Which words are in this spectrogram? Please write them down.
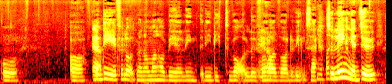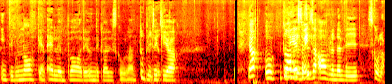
Och, ja. Men det är, förlåt, men om man har BH eller inte, det är ditt val. Du får Ja. ha vad du vill. Så, här. Bara så det. länge du inte går naken eller bara i underkläder i skolan, Då bryr vi tycker oss jag... Ja, och Då det avrundar vi. sättet så avrundar vi Skolan.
